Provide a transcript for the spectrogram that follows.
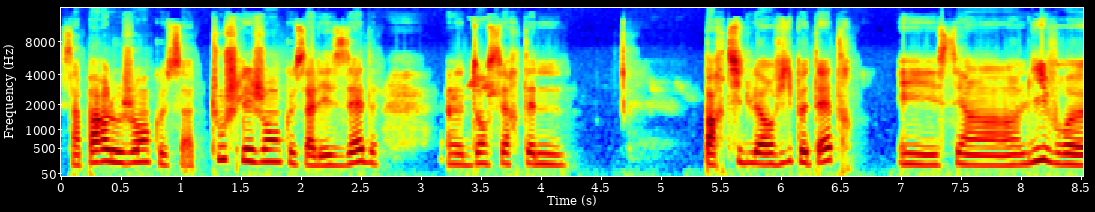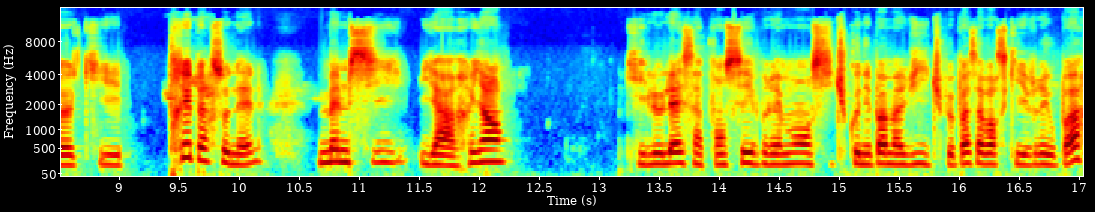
ça parle aux gens, que ça touche les gens, que ça les aide euh, dans certaines parties de leur vie peut-être. Et c'est un livre qui est très personnel, même s'il n'y a rien qui le laisse à penser vraiment, si tu connais pas ma vie, tu peux pas savoir ce qui est vrai ou pas.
